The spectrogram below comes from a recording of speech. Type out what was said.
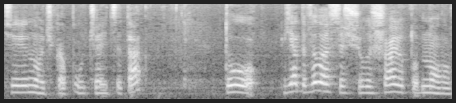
черіночка, виходить, так? То я дивилася, що лишають одного,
